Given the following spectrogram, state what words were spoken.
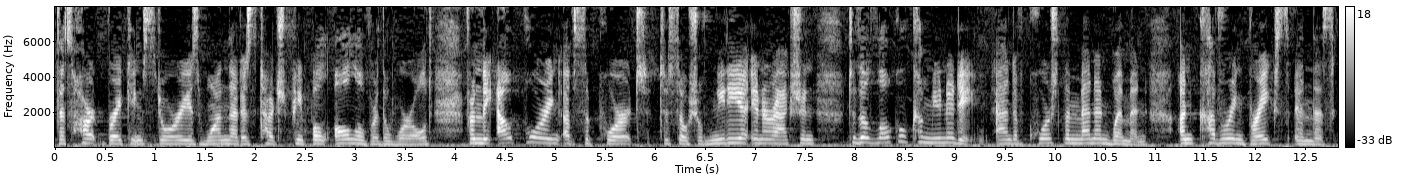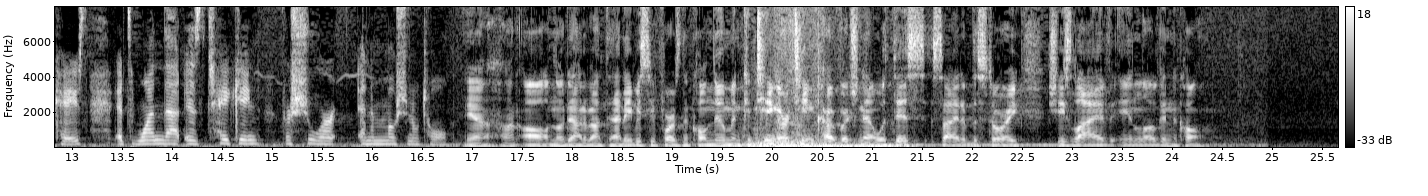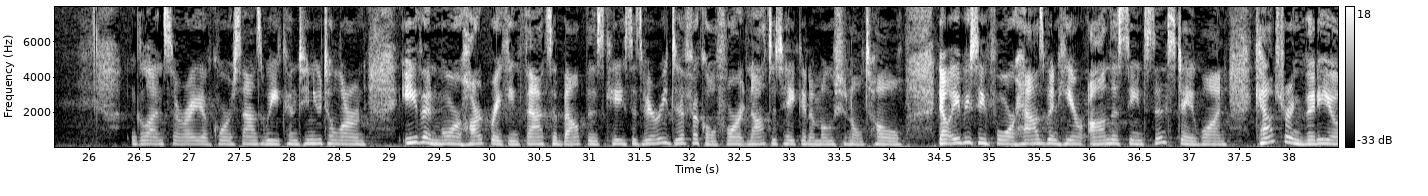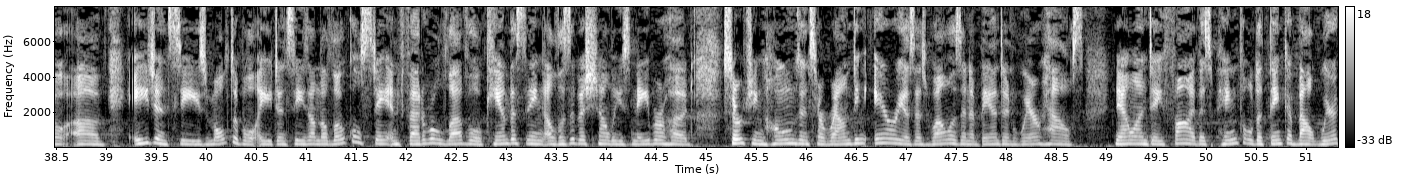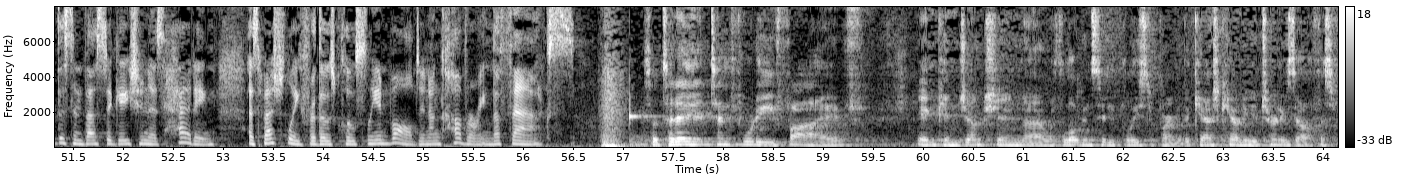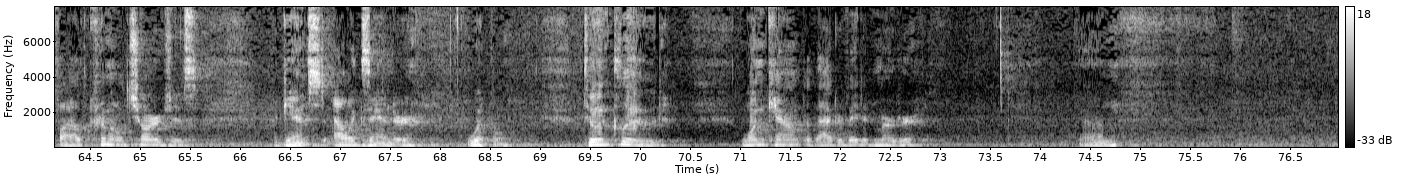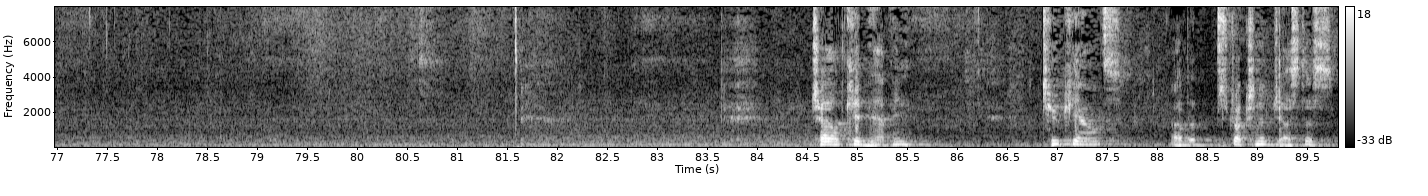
This heartbreaking story is one that has touched people all over the world, from the outpouring of support to social media interaction to the local community, and of course the men and women uncovering breaks in this case. It's one that is taking, for sure, an emotional toll. Yeah, on all, no doubt about that. ABC4's Nicole Newman continuing our team coverage now with this side of the story. She's live in Logan. Nicole. Glenn Saray, of course, as we continue to learn even more heartbreaking facts about this case, it's very difficult for it not to take an emotional toll. Now, ABC4 has been here on the scene since day one, capturing video of agencies, multiple agencies on the local, state, and federal level canvassing Elizabeth Shelley's neighborhood, searching homes and surrounding areas, as well as an abandoned warehouse. Now, on day five, it's painful to think about where this investigation is heading, especially for those closely involved in uncovering the facts. So today at 1045, in conjunction uh, with Logan City Police Department, the Cache County Attorney's Office filed criminal charges against Alexander Whipple to include one count of aggravated murder, um, child kidnapping, two counts of obstruction of justice,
